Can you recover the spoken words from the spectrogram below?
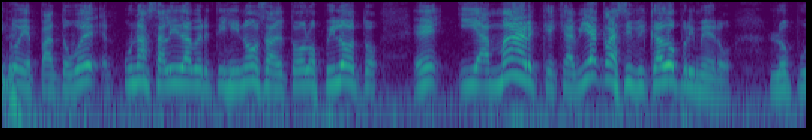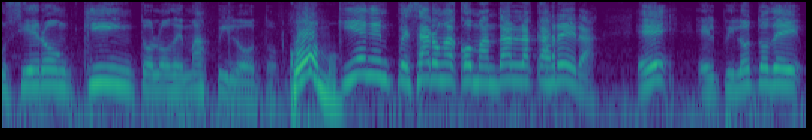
brinco y espanto. Fue una salida vertiginosa de todos los pilotos. ¿eh? Y a Márquez, que había clasificado primero, lo pusieron quinto los demás pilotos. ¿Cómo? ¿Quién empezaron a comandar la carrera? Eh, El piloto de,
